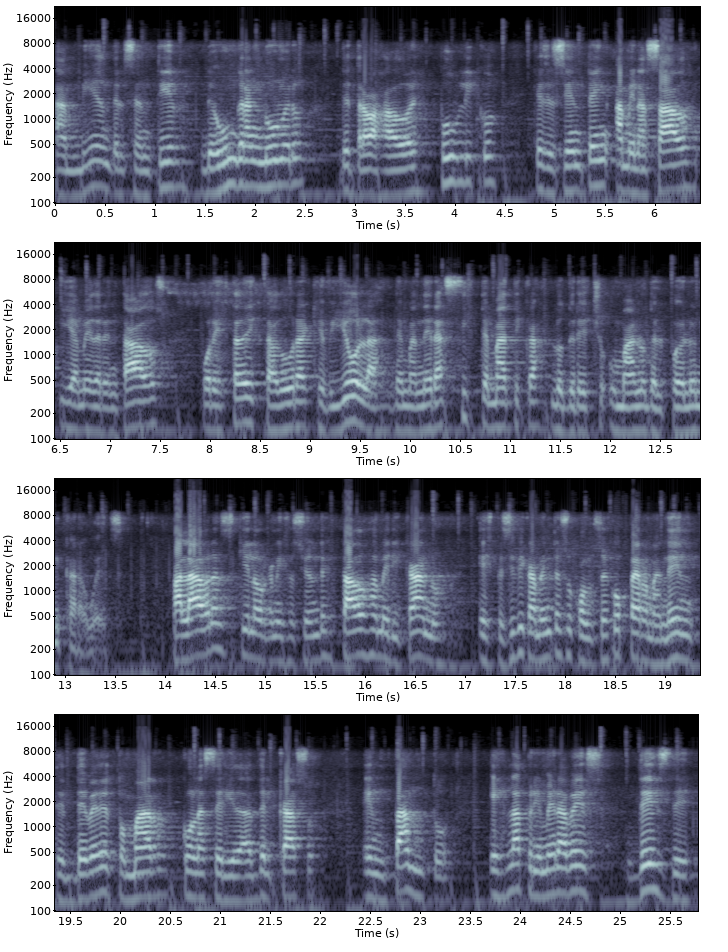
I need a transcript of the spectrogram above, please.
también del sentir de un gran número de trabajadores públicos que se sienten amenazados y amedrentados por esta dictadura que viola de manera sistemática los derechos humanos del pueblo nicaragüense. Palabras que la Organización de Estados Americanos, específicamente su Consejo Permanente, debe de tomar con la seriedad del caso, en tanto es la primera vez desde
